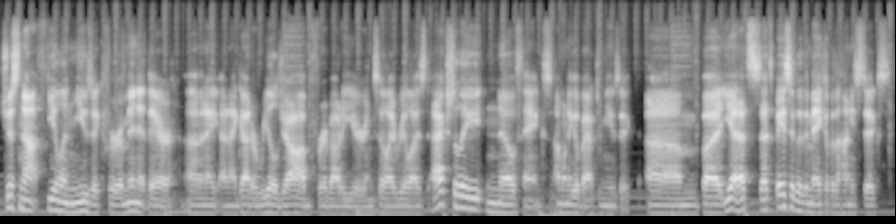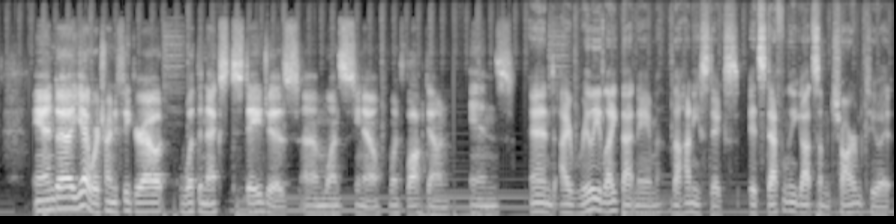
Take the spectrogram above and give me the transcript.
just not feeling music for a minute there, um, and I and I got a real job for about a year until I realized actually no thanks, I'm gonna go back to music. Um, but yeah, that's that's basically the makeup of the Honey Sticks, and uh, yeah, we're trying to figure out what the next stage is um, once you know once lockdown ends. And I really like that name, the Honey Sticks. It's definitely got some charm to it.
